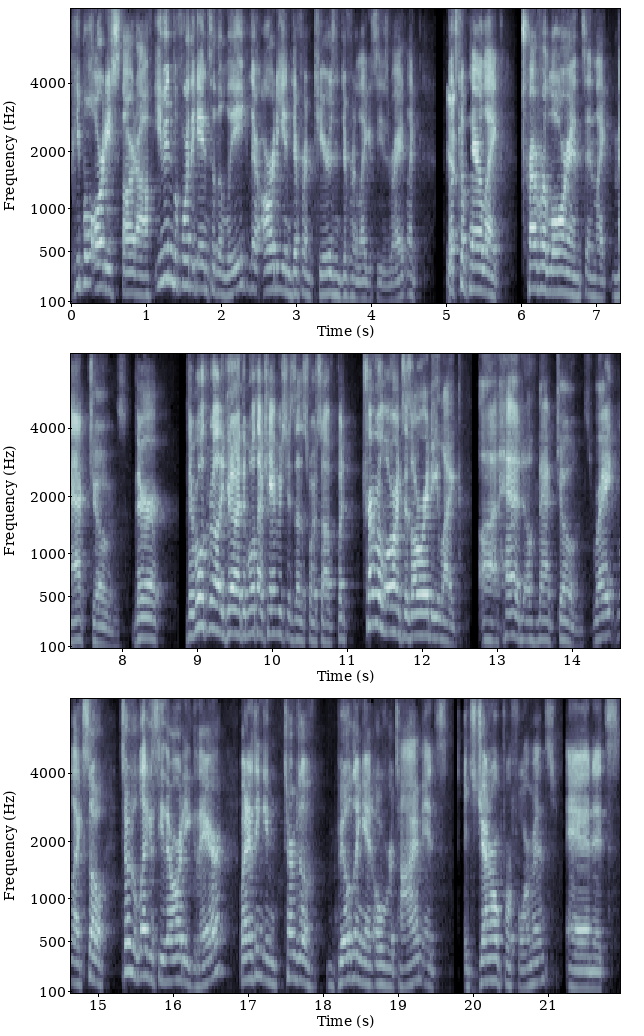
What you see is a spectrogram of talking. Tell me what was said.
people already start off even before they get into the league, they're already in different tiers and different legacies, right? Like let's compare like Trevor Lawrence and like Mac Jones. They're they're both really good. They both have championships and that sort of stuff. But Trevor Lawrence is already like ahead of Mac Jones, right? Like so in terms of legacy, they're already there. But I think in terms of building it over time, it's it's general performance and it's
